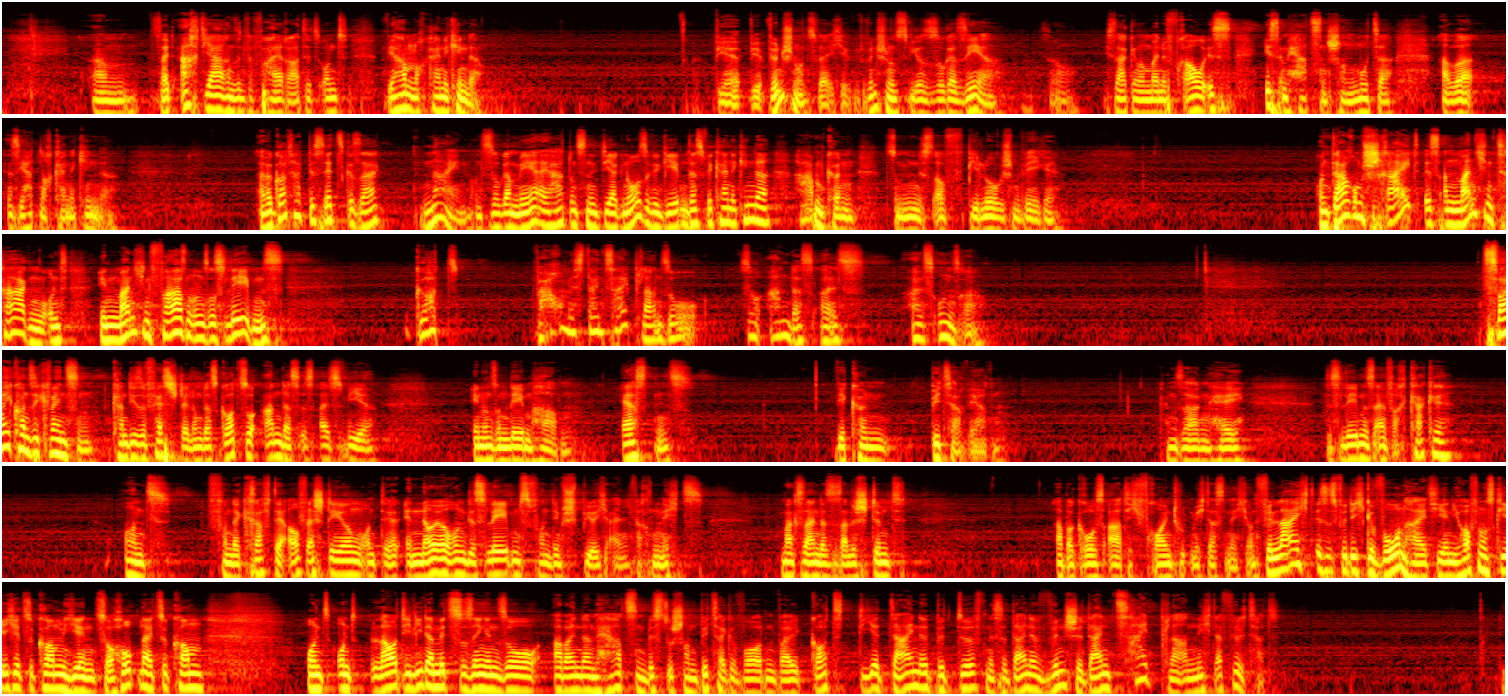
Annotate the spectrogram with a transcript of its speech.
Ähm, seit acht Jahren sind wir verheiratet und wir haben noch keine Kinder. Wir, wir wünschen uns welche, wir wünschen uns die sogar sehr. So. Ich sage immer, meine Frau ist, ist im Herzen schon Mutter, aber sie hat noch keine Kinder. Aber Gott hat bis jetzt gesagt, nein. Und sogar mehr, er hat uns eine Diagnose gegeben, dass wir keine Kinder haben können, zumindest auf biologischem Wege. Und darum schreit es an manchen Tagen und in manchen Phasen unseres Lebens, Gott, warum ist dein Zeitplan so, so anders als, als unserer? Zwei Konsequenzen kann diese Feststellung, dass Gott so anders ist als wir, in unserem Leben haben. Erstens, wir können bitter werden. Wir können sagen, hey, das Leben ist einfach Kacke und von der Kraft der Auferstehung und der Erneuerung des Lebens, von dem spüre ich einfach nichts. Mag sein, dass es alles stimmt, aber großartig freuen tut mich das nicht. Und vielleicht ist es für dich Gewohnheit, hier in die Hoffnungskirche zu kommen, hier zur Hope Night zu kommen und, und laut die Lieder mitzusingen, so, aber in deinem Herzen bist du schon bitter geworden, weil Gott dir deine Bedürfnisse, deine Wünsche, deinen Zeitplan nicht erfüllt hat.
